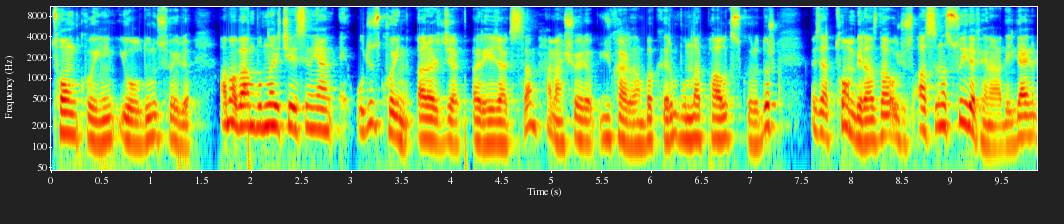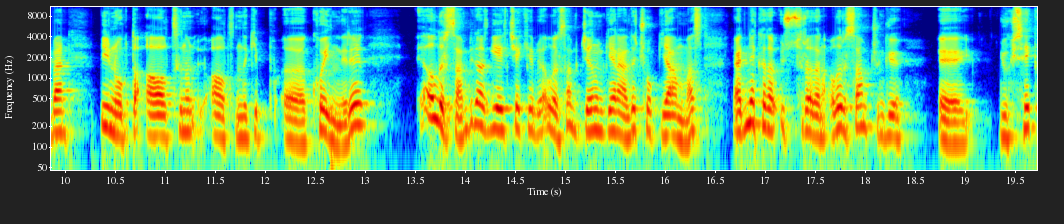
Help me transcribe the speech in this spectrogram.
Ton coin'in iyi olduğunu söylüyor. Ama ben bunlar içerisinde yani ucuz coin arayacak, arayacaksam hemen şöyle yukarıdan bakarım. Bunlar pahalı skorudur. Mesela ton biraz daha ucuz. Aslında Sui de fena değil. Yani ben 1.6'nın altındaki e, coinleri e, alırsam biraz geri çekilebilir alırsam canım genelde çok yanmaz. Yani ne kadar üst sıradan alırsam çünkü e, yüksek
